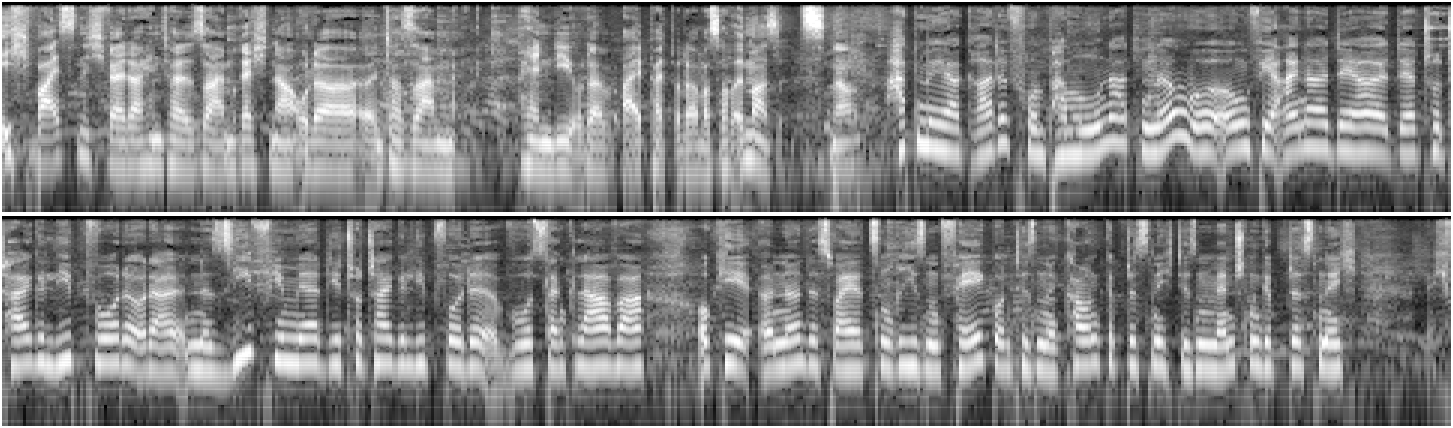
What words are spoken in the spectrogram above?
ich weiß nicht, wer da hinter seinem Rechner oder hinter seinem Handy oder iPad oder was auch immer sitzt. Ne? Hatten wir ja gerade vor ein paar Monaten, ne, wo irgendwie einer, der, der total geliebt wurde oder eine sie vielmehr, die total geliebt wurde, wo es dann klar war, okay, äh, ne, das war jetzt ein Riesenfake und diesen Account gibt es nicht, diesen Menschen gibt es nicht. Ich,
